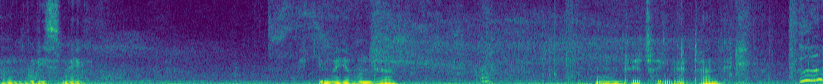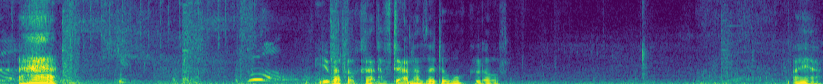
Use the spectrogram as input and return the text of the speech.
Irgendwo die Snake. Ich gehe mal hier runter. Und wir trinken einen Trank. Ah! Ihr wart doch gerade auf der anderen Seite hochgelaufen. Ah ja.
